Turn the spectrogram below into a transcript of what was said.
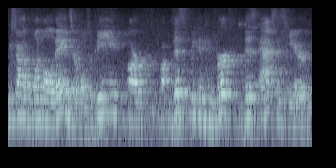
we start off with one mole of A and zero moles of B, our, this we can convert this axis here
